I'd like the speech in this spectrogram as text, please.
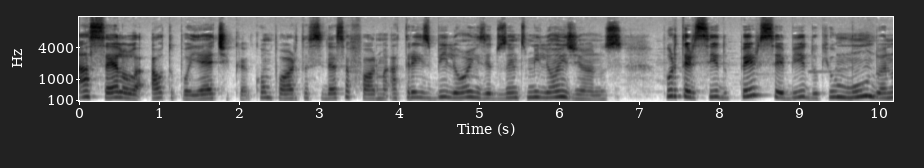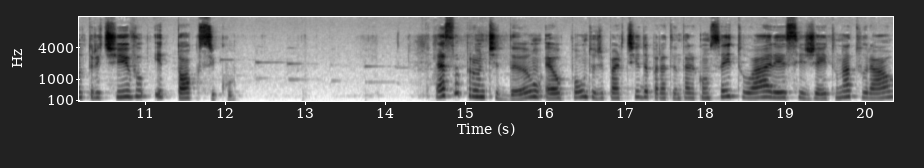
a célula autopoética comporta-se dessa forma há 3 bilhões e 200 milhões de anos, por ter sido percebido que o mundo é nutritivo e tóxico essa prontidão é o ponto de partida para tentar conceituar esse jeito natural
